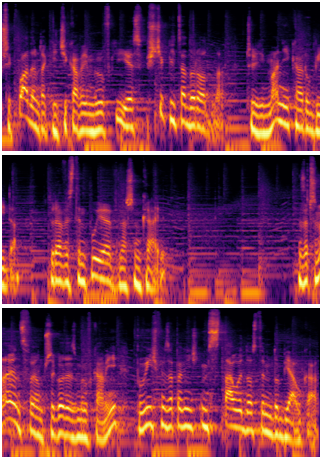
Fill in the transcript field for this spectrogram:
Przykładem takiej ciekawej mrówki jest wścieklica dorodna, czyli Manica rubida, która występuje w naszym kraju. Zaczynając swoją przygodę z mrówkami, powinniśmy zapewnić im stały dostęp do białka.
